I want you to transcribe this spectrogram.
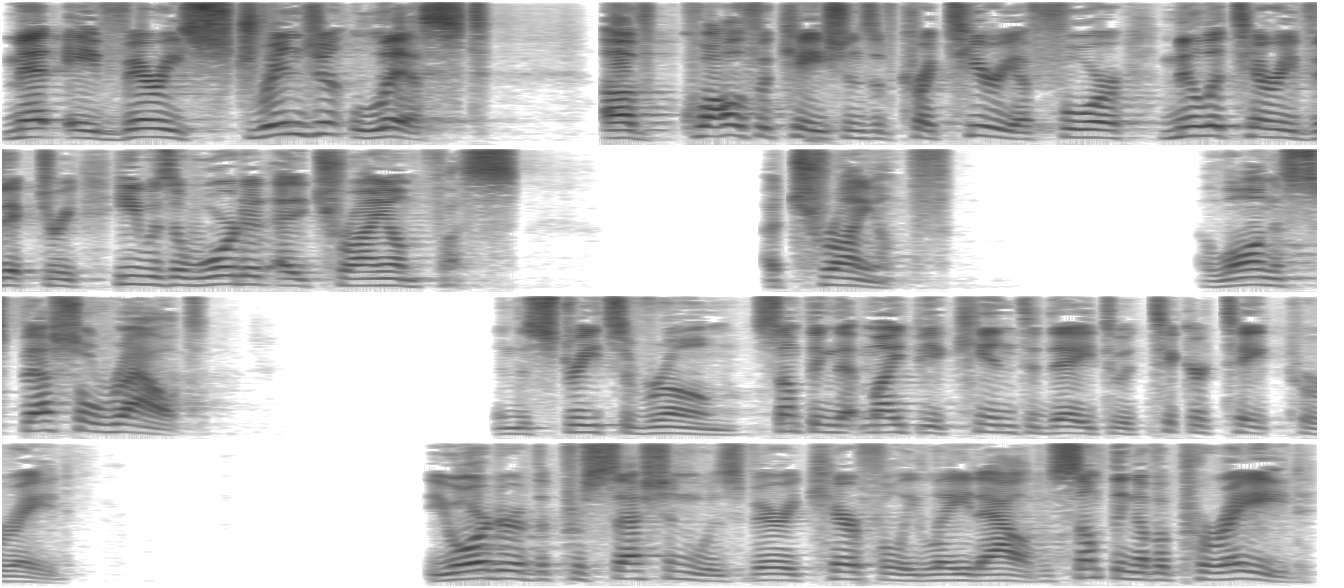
met a very stringent list of qualifications, of criteria for military victory, he was awarded a triumphus a triumph along a special route in the streets of Rome, something that might be akin today to a ticker tape parade. The order of the procession was very carefully laid out. It was something of a parade.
